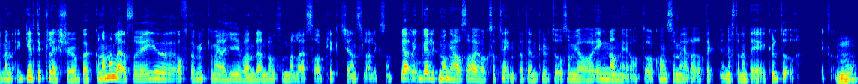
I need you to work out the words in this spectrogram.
men guilty pleasure-böckerna man läser är ju ofta mycket mer givande än de som man läser av pliktkänsla liksom. Ja, väldigt många år så har jag också tänkt att den kultur som jag ägnar mig åt och konsumerar, att det nästan inte är kultur. Liksom. Mm.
